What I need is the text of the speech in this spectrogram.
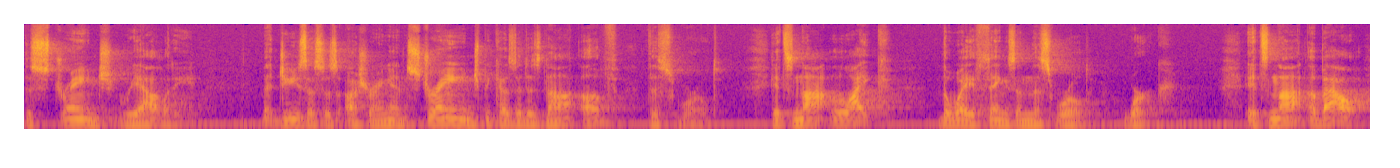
this strange reality that Jesus is ushering in. Strange because it is not of this world. It's not like the way things in this world work. It's not about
